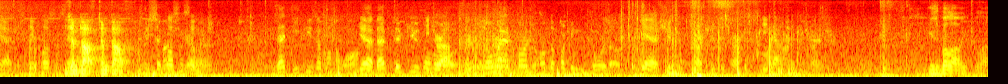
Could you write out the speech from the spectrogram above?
Yeah, just stay close and He jumped off, jumped off. Just stay close and sandwich. Is that defuse up on the wall? Yeah, that's diffused He on the wall. dropped. There's no mad charge on the fucking door though. Yeah, shoot the charge. Shoot the charge. Peek out. Shoot the charge. He's below, he's below.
